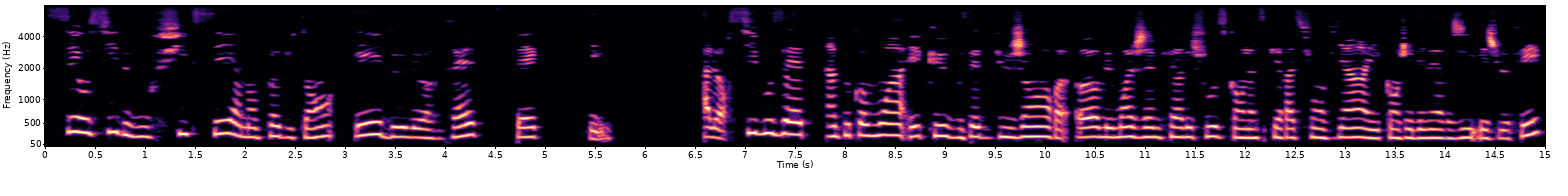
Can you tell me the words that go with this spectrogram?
c'est aussi de vous fixer un emploi du temps et de le respecter. Alors, si vous êtes un peu comme moi et que vous êtes du genre oh mais moi j'aime faire les choses quand l'inspiration vient et quand j'ai l'énergie et je le fais,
